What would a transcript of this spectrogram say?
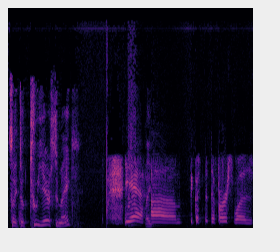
So it took two years to make. Yeah, Like- um, because the, the first was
